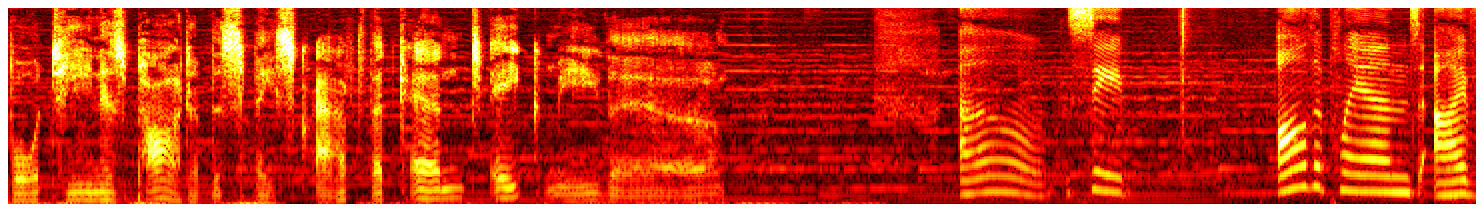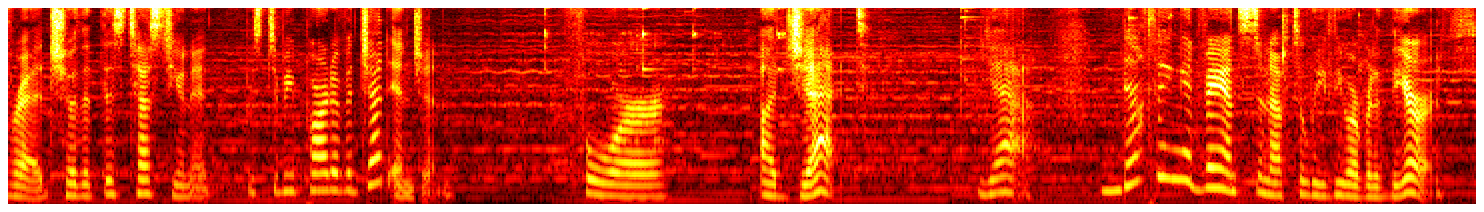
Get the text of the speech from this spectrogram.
14 is part of the spacecraft that can take me there. Oh, see, all the plans I've read show that this test unit is to be part of a jet engine. For a jet. Yeah, nothing advanced enough to leave the orbit of the Earth.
